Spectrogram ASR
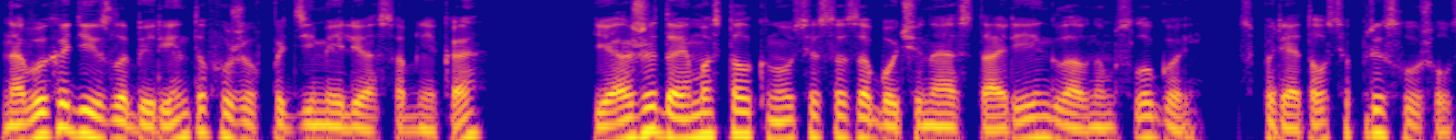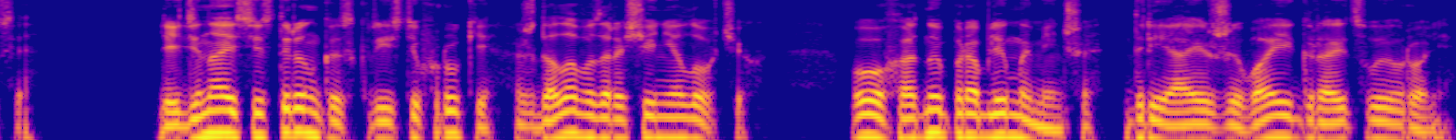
На выходе из лабиринтов уже в подземелье особняка я ожидаемо столкнулся с озабоченной Астарией главным слугой, спрятался, прислушался. Ледяная сестренка, скрестив руки, ждала возвращения ловчих. Ох, одной проблемы меньше, Дриая жива играет свою роль.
